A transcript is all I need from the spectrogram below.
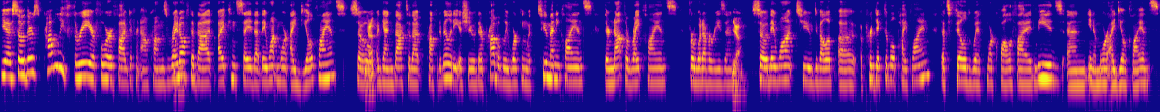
Yeah, so there's probably three or four or five different outcomes. Right Mhm. off the bat, I can say that they want more ideal clients. So, Okay. again, back to that profitability issue, they're probably working with too many clients. They're not the right clients for whatever reason. Yeah. So, they want to develop a, a predictable pipeline that's filled with more qualified leads and, you know, more ideal clients.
